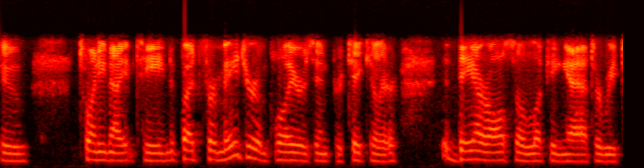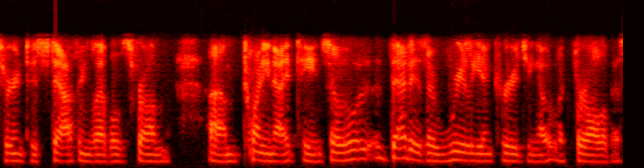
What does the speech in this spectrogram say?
to 2019. But for major employers in particular, they are also looking at a return to staffing levels from um, 2019. So that is a really encouraging outlook for all of us.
